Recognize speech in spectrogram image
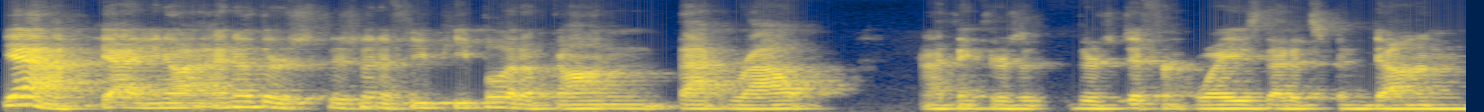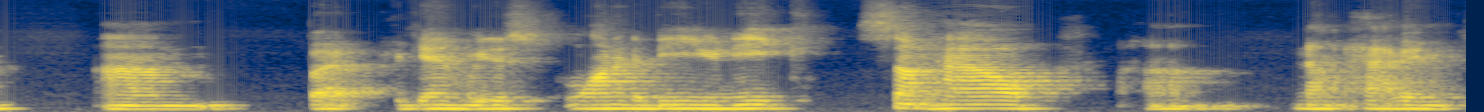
Yeah, yeah. You know, I know there's there's been a few people that have gone that route, and I think there's a, there's different ways that it's been done. Um, but again, we just wanted to be unique somehow, um, not having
